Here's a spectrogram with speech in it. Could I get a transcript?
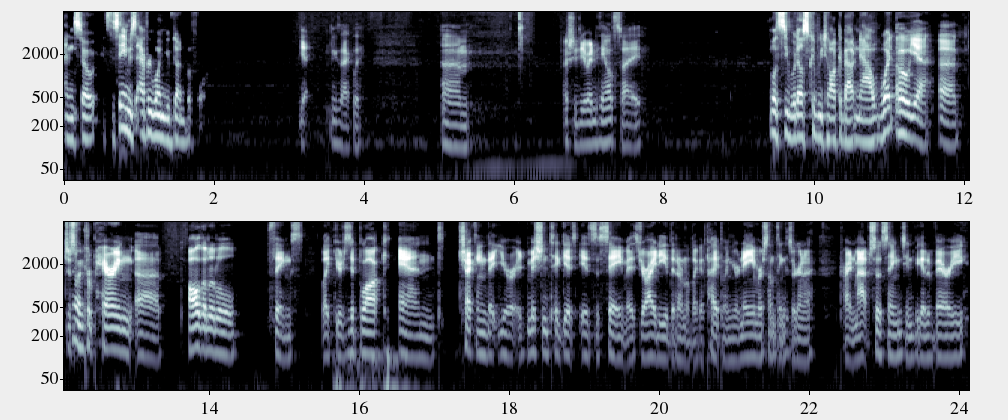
And so it's the same as everyone you've done before. Yeah, exactly. Um, actually, do you have anything else? I let's see what else could we talk about now what oh yeah uh, just oh, preparing uh, all the little things like your ziploc and checking that your admission ticket is the same as your id they don't have like a type on your name or something because they're going to try and match those things and if you get a very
